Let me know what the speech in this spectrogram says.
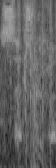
Central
